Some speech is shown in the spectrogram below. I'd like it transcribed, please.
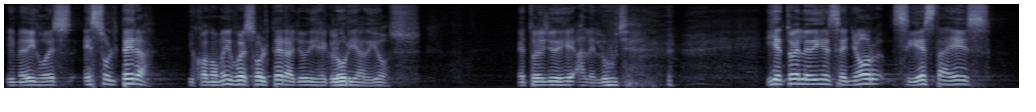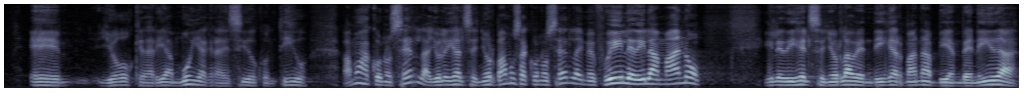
Y me dijo, es, es soltera. Y cuando me dijo es soltera, yo dije, gloria a Dios. Entonces yo dije, aleluya. Y entonces le dije, Señor, si esta es, eh, yo quedaría muy agradecido contigo. Vamos a conocerla. Yo le dije al Señor, vamos a conocerla. Y me fui y le di la mano. Y le dije, el Señor la bendiga, hermana, bienvenida.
